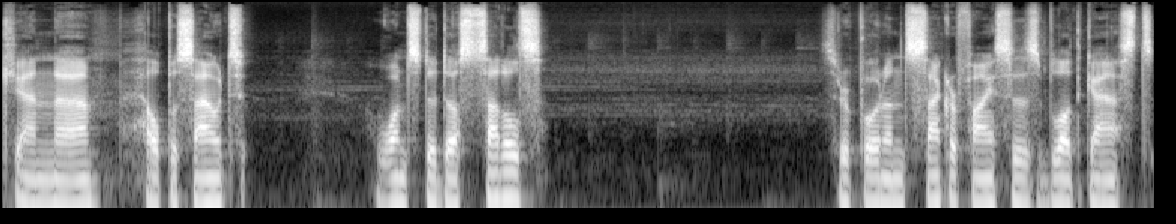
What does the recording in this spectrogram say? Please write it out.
can uh, help us out once the dust settles. So opponent sacrifices Bloodghast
